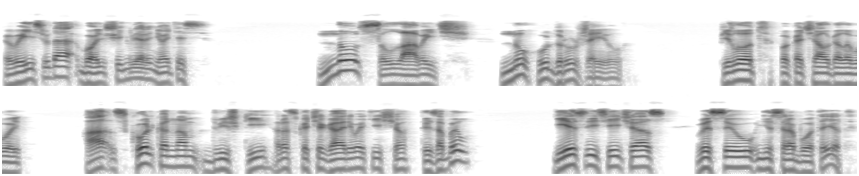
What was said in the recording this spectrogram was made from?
Вы сюда больше не вернетесь. Ну, Славыч, ну, удружил. Пилот покачал головой. А сколько нам движки раскочегаривать еще, ты забыл? Если сейчас ВСУ не сработает,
